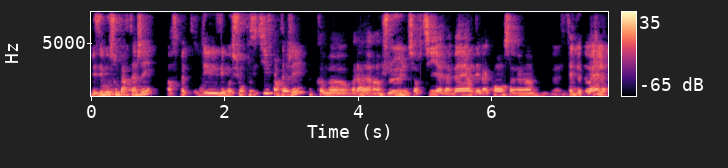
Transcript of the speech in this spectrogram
les émotions partagées. Alors, ça peut être des émotions positives partagées, comme euh, voilà un jeu, une sortie à la mer, des vacances, euh, une fête de Noël,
